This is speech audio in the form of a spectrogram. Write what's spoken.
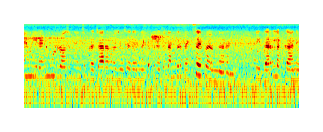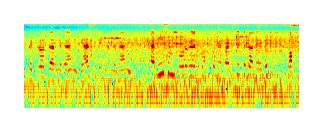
మేము ఈ రెండు మూడు రోజుల నుంచి ప్రచారంలో చూసేది ఏంటంటే ప్రజలందరూ వెక్స్ అయిపోయి ఉన్నారండి. ఈ ధరలకు కానీ పెట్రోల్ ధరలు కానీ గ్యాస్ సిలిండర్లు కానీ కనీసం కూరగాయలు కొనుక్కునే పరిస్థితిలో లేదు. ఒక్క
